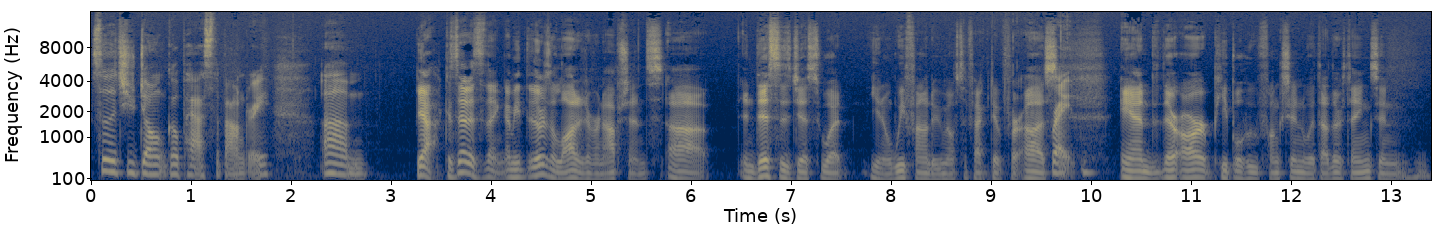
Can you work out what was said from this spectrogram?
so that you don't go past the boundary. Um, Yeah, because that is the thing. I mean, there's a lot of different options, uh, and this is just what you know we found to be most effective for us. Right. And there are people who function with other things and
